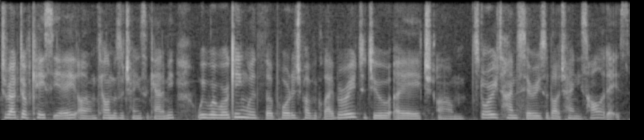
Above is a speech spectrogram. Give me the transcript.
director of KCA, um, Kalamazoo Chinese Academy. We were working with the Portage Public Library to do a um, story time series about Chinese holidays,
